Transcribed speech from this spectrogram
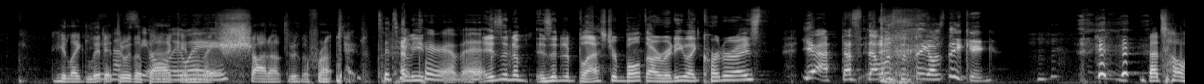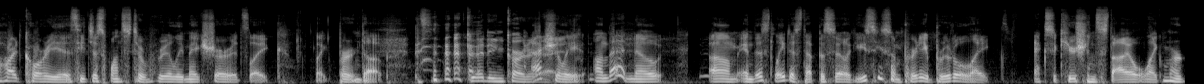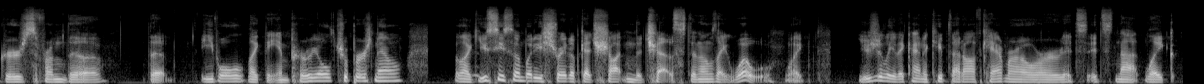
He like lit mean, it through the the back and then like shot up through the front. to take mean, care of it. is it a is it a blaster bolt already like cauterized? Yeah, that's that was the thing I was thinking. That's how hardcore he is. He just wants to really make sure it's like like burned up. Good in cauterized. Actually, on that note, um, in this latest episode, you see some pretty brutal like execution style like murders from the the evil like the Imperial troopers now. Like you see somebody straight up get shot in the chest, and I was like, whoa! Like usually they kind of keep that off camera or it's it's not like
